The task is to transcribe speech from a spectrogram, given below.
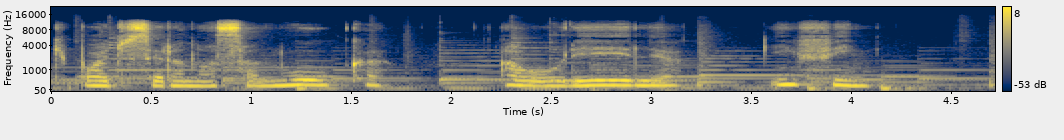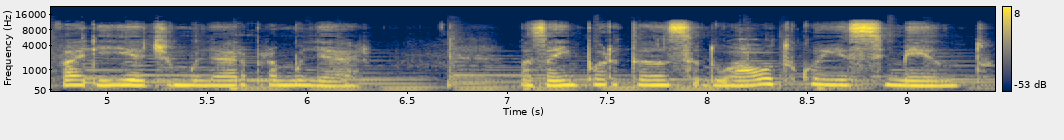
que pode ser a nossa nuca, a orelha, enfim, varia de mulher para mulher. Mas a importância do autoconhecimento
